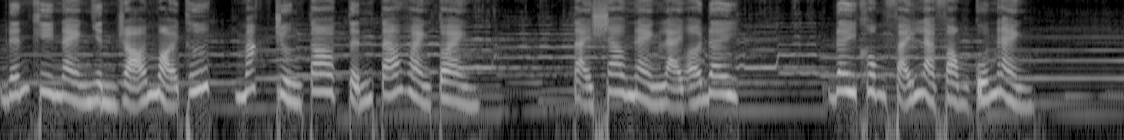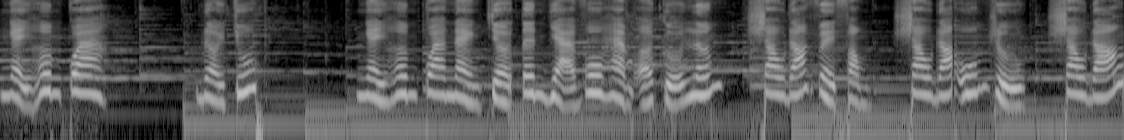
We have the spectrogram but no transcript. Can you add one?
Đến khi nàng nhìn rõ mọi thứ Mắt trường to tỉnh táo hoàn toàn Tại sao nàng lại ở đây? Đây không phải là phòng của nàng Ngày hôm qua Đợi chút Ngày hôm qua nàng chờ tên giả vô hàm ở cửa lớn Sau đó về phòng Sau đó uống rượu Sau đó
